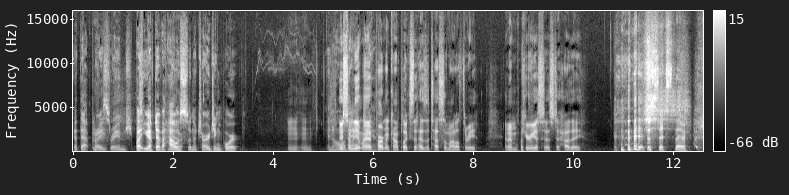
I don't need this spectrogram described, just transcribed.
at that price range. But you have to have a house and a charging port. Mm-hmm. And all There's somebody at my jazz. apartment complex that has a Tesla Model 3, and I'm curious as to how they. it just sits there.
